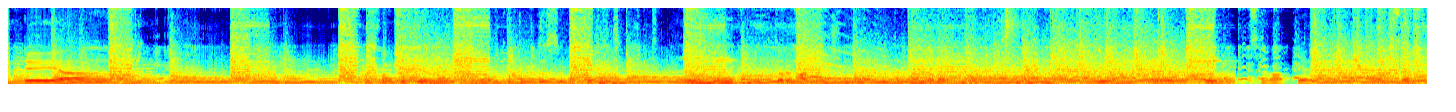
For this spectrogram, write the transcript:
안돼요. 벌써하게 되면 분명히 그럴 수밖에 없는 의미 네, 독도를 하고 분명히 끝난다 아, 네. 제가 앞에 잘 있어요.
